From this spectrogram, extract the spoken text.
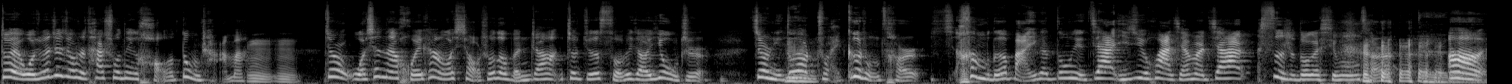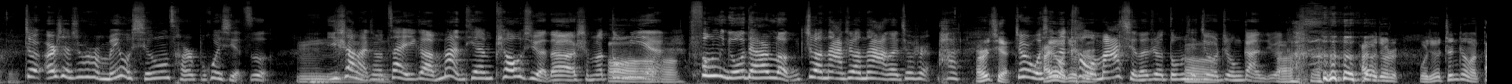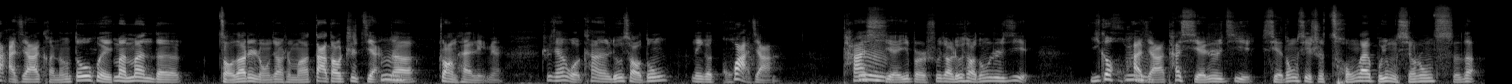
对，我觉得这就是他说那个好的洞察嘛。嗯嗯，就是我现在回看我小时候的文章，就觉得所谓叫幼稚，就是你都要拽各种词儿，恨不得把一个东西加一句话前面加四十多个形容词儿。啊就而且就是没有形容词儿不会写字，嗯。一上来就在一个漫天飘雪的什么冬夜，哦哦哦。风有点冷，这那这那的，就是啊，而且就是我现在看我妈写的这东西嗯就有这种感觉，啊还有就是，我觉得真正的大家可能都会慢慢的走到这种叫什么大道至简嗯的状态里面。之前我看刘晓东那个画家，他嗯写一本书叫《刘晓东日记》，一个画家他写日记写东西是从来不用形容词的，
